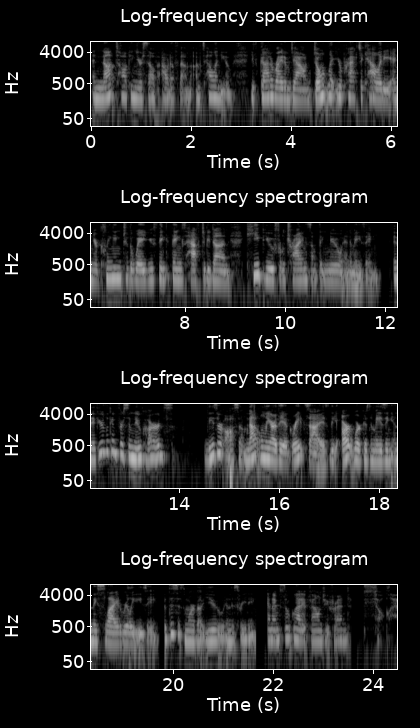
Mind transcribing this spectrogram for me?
and not talking yourself out of them. I'm telling you, you've got to write them down. Don't let your practicality and your clinging to the way you think things have to be done keep you from trying something new and amazing. And if you're looking for some new cards, these are awesome. Not only are they a great size, the artwork is amazing and they slide really easy. But this is more about you in this reading. And I'm so glad it found you, friend. So glad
